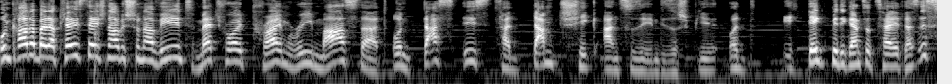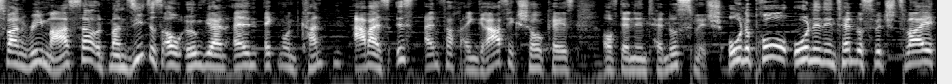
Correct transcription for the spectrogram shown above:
Und gerade bei der PlayStation habe ich schon erwähnt, Metroid Prime Remastered. Und das ist verdammt schick anzusehen, dieses Spiel. Und ich denke mir die ganze Zeit, das ist zwar ein Remaster und man sieht es auch irgendwie an allen Ecken und Kanten, aber es ist einfach ein Grafik-Showcase auf der Nintendo Switch. Ohne Pro, ohne Nintendo Switch 2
